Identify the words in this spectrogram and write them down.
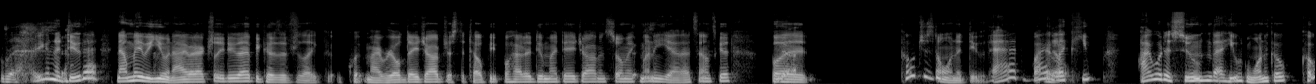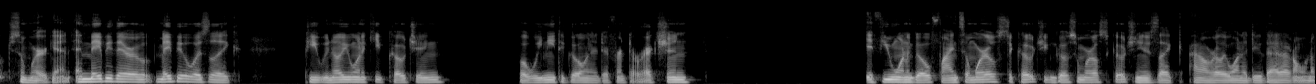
Right. Are you going to do that? Now, maybe you and I would actually do that because it's like quit my real day job just to tell people how to do my day job and still make money. Yeah, that sounds good. But yeah. coaches don't want to do that. Why? No. Like he, I would assume that he would want to go coach somewhere again. And maybe there, maybe it was like, Pete, we know you want to keep coaching, but we need to go in a different direction. if you want to go find somewhere else to coach, you can go somewhere else to coach. And he was like, I don't really want to do that. I don't want to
